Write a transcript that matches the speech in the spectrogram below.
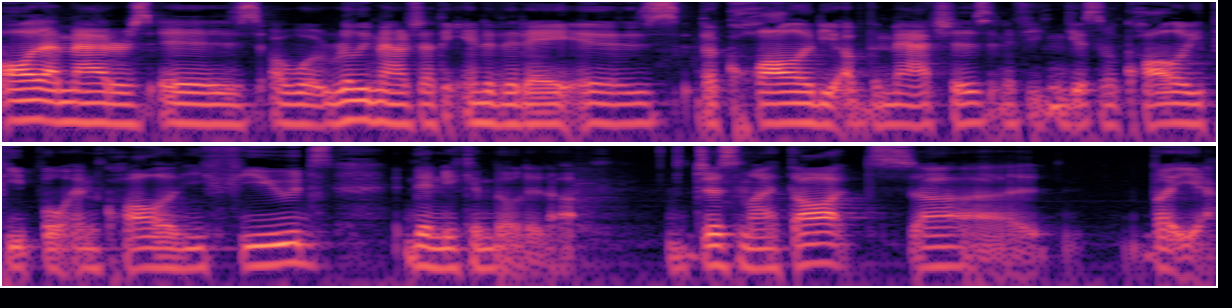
All that matters is, or what really matters at the end of the day, is the quality of the matches. And if you can get some quality people and quality feuds, then you can build it up. Just my thoughts. Uh, but yeah,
